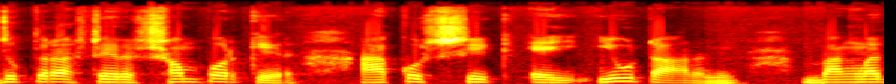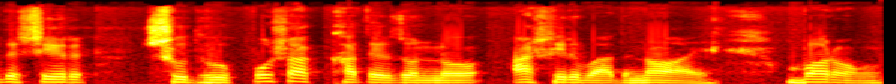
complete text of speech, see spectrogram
যুক্তরাষ্ট্রের সম্পর্কের আকস্মিক এই ইউটার্ন বাংলাদেশের শুধু পোশাক খাতের জন্য আশীর্বাদ নয়, বরং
